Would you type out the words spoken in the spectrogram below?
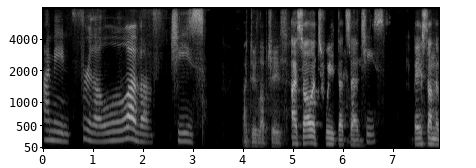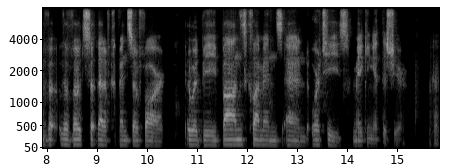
I mean, for the love of cheese, I do love cheese. I saw a tweet that love said, cheese. Based on the vo- the votes that have come in so far, it would be Bonds, Clemens, and Ortiz making it this year. Okay.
